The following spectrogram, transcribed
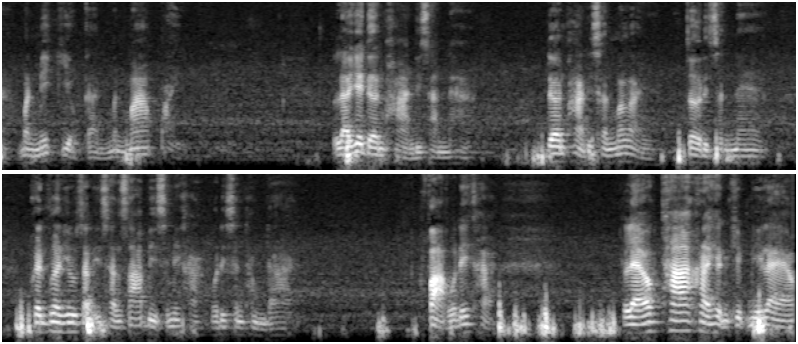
นะมันไม่เกี่ยวกันมันมากไป แล้วอย่าเดินผ่านดิฉันนะฮะเดินผ่านดิฉันเมื่อไหร่ เจอดิฉันแน่ เพื่อนๆที่รู้จักดิฉันทราบดีใช่ไหมคะว่าดิฉันทำได้ ฝากไว้ด้วยค่ะ แล้วถ้าใครเห็นคลิปนี้แล้ว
